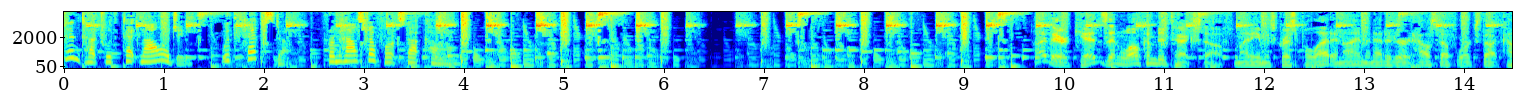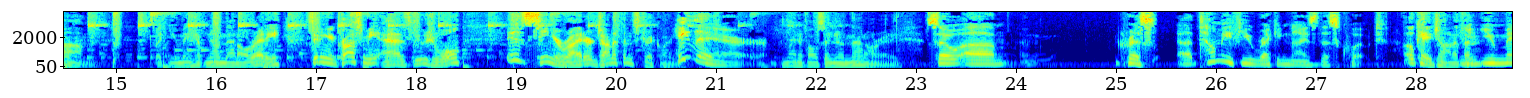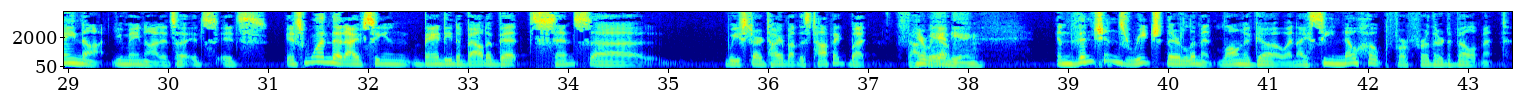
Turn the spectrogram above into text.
Get in touch with technology with Tech Stuff from HowStuffWorks.com. Hi there, kids, and welcome to Tech Stuff. My name is Chris Pollette, and I am an editor at HowStuffWorks.com. But you may have known that already. Sitting across from me, as usual, is senior writer Jonathan Strickland. Hey there! You might have also known that already. So, um, Chris, uh, tell me if you recognize this quote. Okay, You, Jonathan. you may not. You may not. It's a. It's it's it's one that I've seen bandied about a bit since uh, we started talking about this topic. But Stop here we go. bandying. Inventions reached their limit long ago, and I see no hope for further development.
